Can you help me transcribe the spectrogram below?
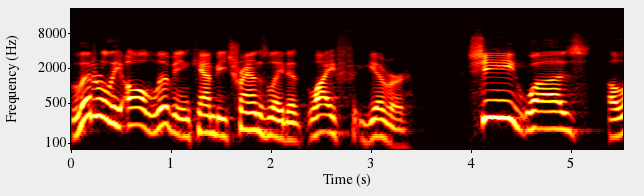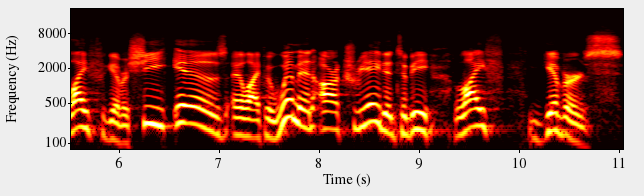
Literally, all living can be translated life giver. She was a life giver. She is a life giver. Women are created to be life givers.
